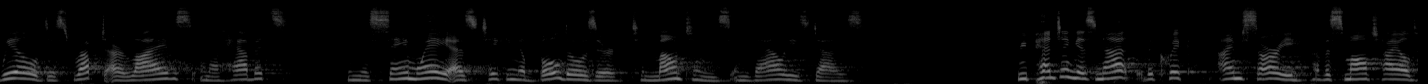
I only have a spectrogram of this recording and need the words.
will disrupt our lives and our habits in the same way as taking a bulldozer to mountains and valleys does. Repenting is not the quick, I'm sorry of a small child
